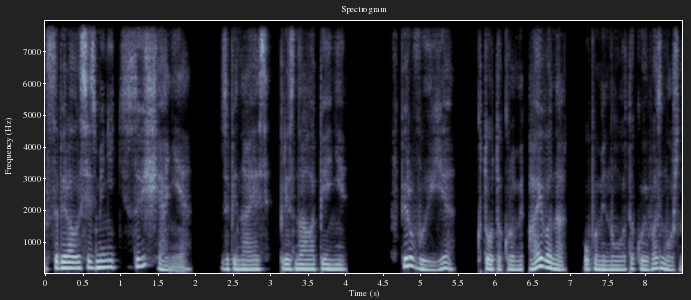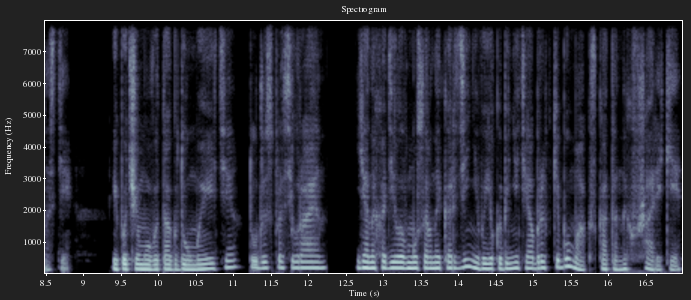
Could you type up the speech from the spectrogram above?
собиралась изменить завещание, запинаясь, признала Пенни. Впервые кто-то, кроме Айвана, упомянул о такой возможности. «И почему вы так думаете?» – тут же спросил Райан. Я находила в мусорной корзине в ее кабинете обрывки бумаг, скатанных в шарики.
